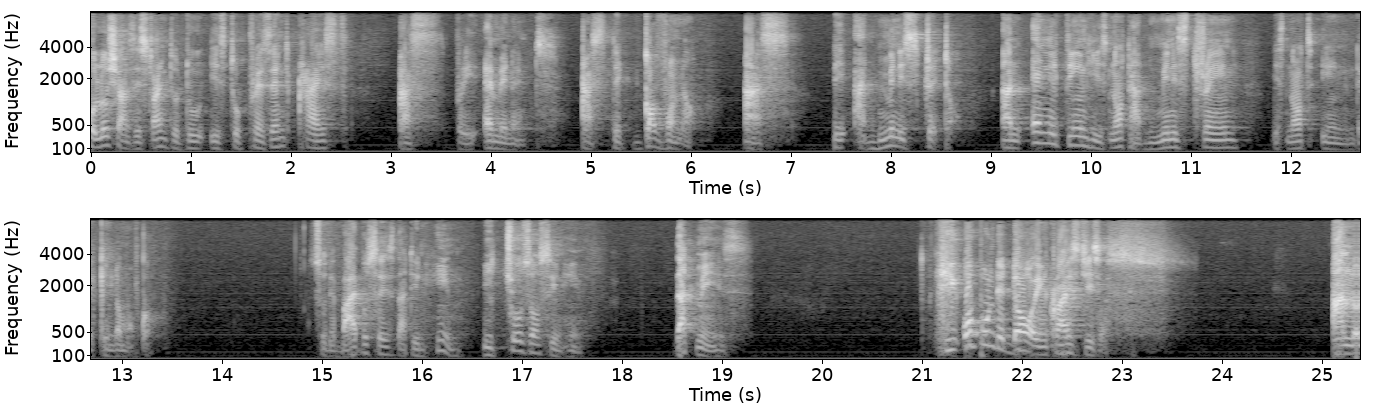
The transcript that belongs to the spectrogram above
Colossians is trying to do is to present Christ as preeminent, as the governor, as the administrator. And anything he's not administering is not in the kingdom of God. So the Bible says that in him, he chose us in him. That means he opened the door in Christ Jesus. And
